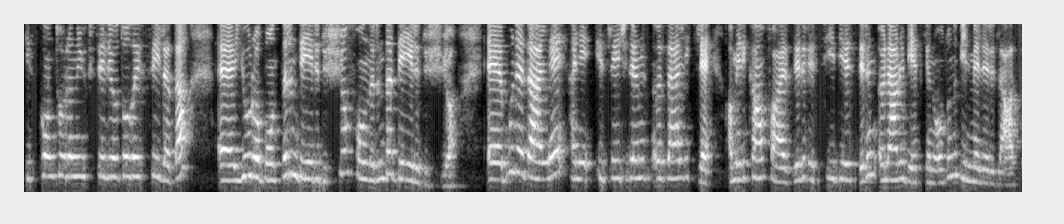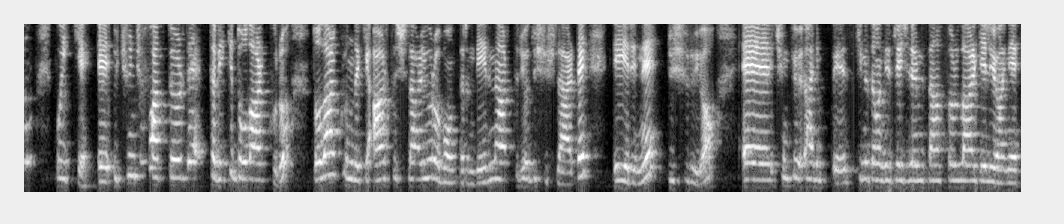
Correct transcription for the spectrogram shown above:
iskonto oranı yükseliyor. Dolayısıyla da e, Eurobondların değeri düşüyor, fonların da değeri düşüyor. E, bu nedenle hani izleyicilerimizin özellikle Amerikan faizleri ve CDS'lerin önemli bir etken olduğunu bilmeleri lazım. Bu iki. E, üçüncü faktör de tabii ki dolar kuru. Dolar kurundaki artışlar Eurobondların değerini arttırıyor, düşüşler de değerini düşürüyor. E, çünkü hani e, kimi zaman izleyicilerimizden sorular geliyor hani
